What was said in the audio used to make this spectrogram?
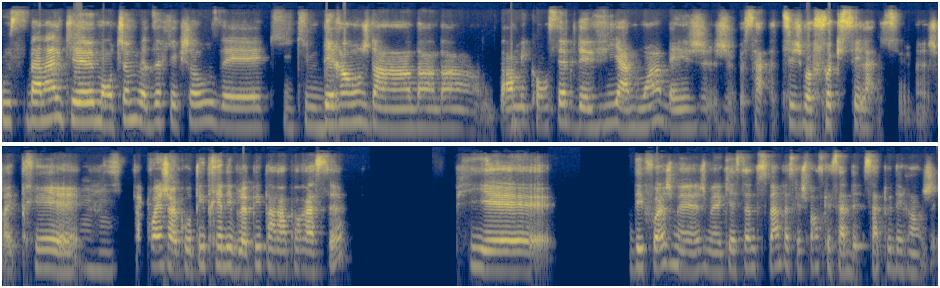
aussi banal que mon chum va dire quelque chose euh, qui, qui, me dérange dans, dans, dans, dans, mes concepts de vie à moi, ben je, je, ça, je vais focuser là-dessus. Je vais être très. Euh, mm-hmm. Fait que j'ai un côté très développé par rapport à ça. Puis euh, des fois, je me, je me questionne souvent parce que je pense que ça, ça peut déranger.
